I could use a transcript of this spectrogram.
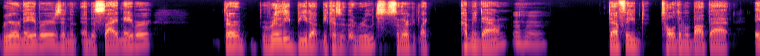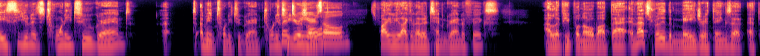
rear neighbors and, and the side neighbor, they're really beat up because of the roots. So they're like coming down. Mm-hmm. Definitely told them about that. AC units, 22 grand. Uh, I mean, 22 grand, 22, 22 years, years, old. old. It's probably gonna be like another 10 grand to fix. I let people know about that. And that's really the major things that, at,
